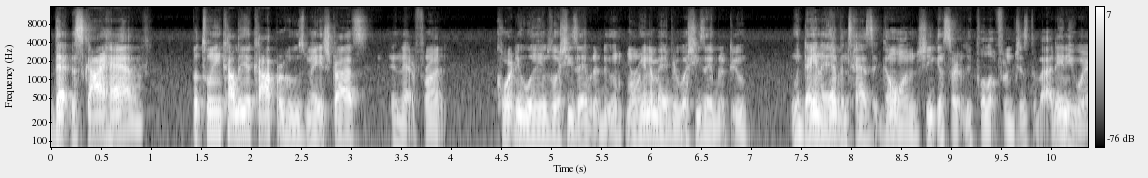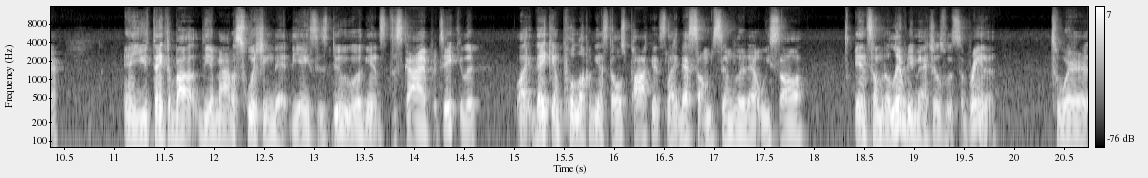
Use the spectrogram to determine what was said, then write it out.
that the Sky have between Kahleah Copper, who's made strides in that front, Courtney Williams, what she's able to do, Marina Mabrey, what she's able to do. When Dana Evans has it going, she can certainly pull up from just about anywhere. And you think about the amount of switching that the Aces do against the Sky in particular, like they can pull up against those pockets. Like that's something similar that we saw in some of the Liberty matchups with Sabrina, to where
